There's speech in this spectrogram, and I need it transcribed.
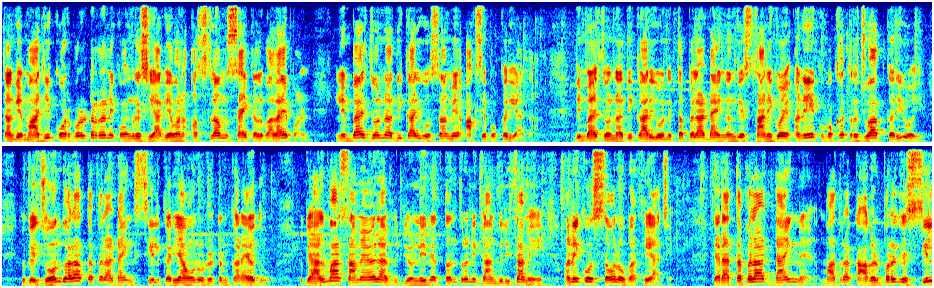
કારણ કે માજી કોર્પોરેટર અને કોંગ્રેસી આગેવાન અસલમ સાયકલવાલાએ પણ લિંબાયત ઝોનના અધિકારીઓ સામે આક્ષેપો કર્યા હતા. લિંબાયત ઝોનના અધિકારીઓને તપેલા ડાઈંગ અંગે સ્થાનિકોએ અનેક વખત રજૂઆત કરી હોય તો કે ઝોન દ્વારા તપેલા ડાઈંગ સીલ કર્યા હોવાનું રિટર્ન કરાયું હતું. જોકે હાલમાં સામે આવેલા વિડીયોને લઈને તંત્રની કામગીરી સામે અનેકો સવાલો ઊભા થયા છે. ત્યારે આ તપેલા ડાઈંગને માત્ર કાગળ પર જ સીલ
